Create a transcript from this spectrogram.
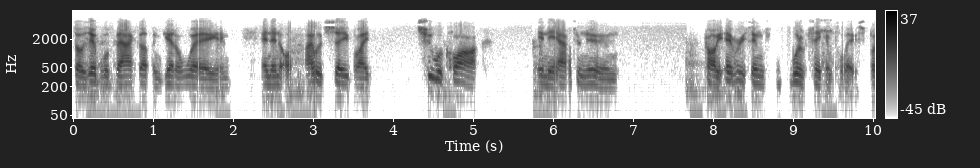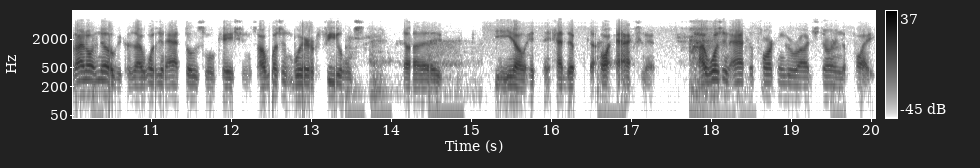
so I was able to back up and get away. And and then I would say by two o'clock in the afternoon, probably everything would have taken place. But I don't know because I wasn't at those locations. I wasn't where Fields, uh, you know, had the, the accident. I wasn't at the parking garage during the fight.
